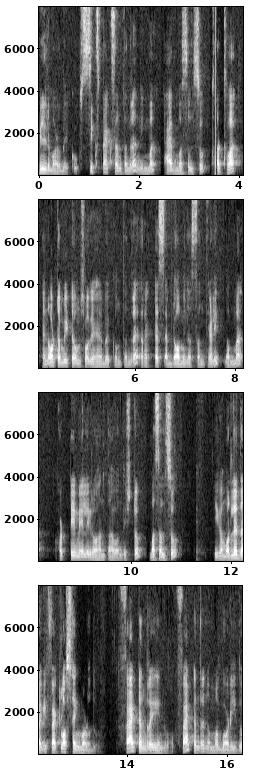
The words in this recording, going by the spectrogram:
ಬಿಲ್ಡ್ ಮಾಡಬೇಕು. ಸಿಕ್ಸ್ ಪ್ಯಾಕ್ಸ್ ಅಂತಂದ್ರೆ ನಿಮ್ಮ ಆ್ಯಬ್ ಮಸಲ್ಸು ಅಥವಾ ಎನಾಟಮಿ ಟರ್ಮ್ಸ್ ಒಳಗೆ ಹೇಳಬೇಕು ಅಂತಂದರೆ ರೆಕ್ಟಸ್ ಅಬ್ಡಾಮಿನಸ್ ಅಂತೇಳಿ ನಮ್ಮ ಹೊಟ್ಟೆ ಮೇಲೆ ಇರೋವಂಥ ಒಂದಿಷ್ಟು ಮಸಲ್ಸು ಈಗ ಮೊದಲೇದಾಗಿ ಫ್ಯಾಟ್ ಲಾಸ್ ಹೆಂಗೆ ಮಾಡೋದು? ಫ್ಯಾಟ್ ಅಂದರೆ ಏನು? ಫ್ಯಾಟ್ ಅಂದರೆ ನಮ್ಮ ಬಾಡಿದು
